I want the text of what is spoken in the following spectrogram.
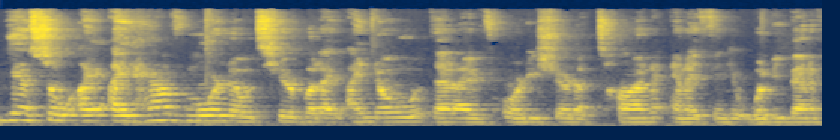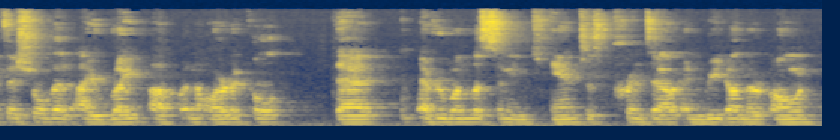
Yeah, so I, I have more notes here, but I, I know that I've already shared a ton, and I think it would be beneficial that I write up an article that everyone listening can just print out and read on their own,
